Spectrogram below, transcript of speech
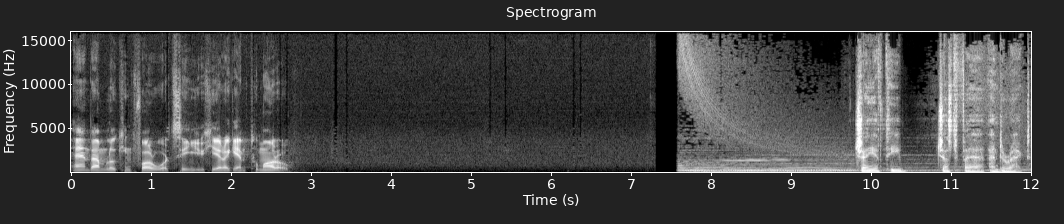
and I'm looking forward seeing you here again tomorrow. JFD, just fair and direct.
